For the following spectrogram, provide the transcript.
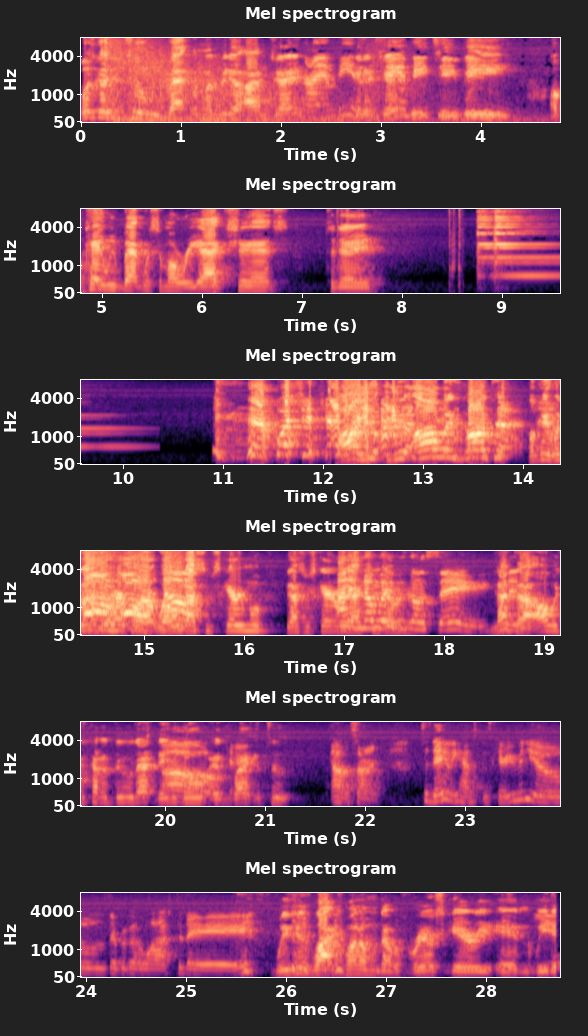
What's good, YouTube? We back with another video. I'm Jay. And I am Bee, and it's is Jay & Bee TV. Okay, we back with some more reactions today. What's your Oh, you you always going to okay? When I do oh, her Oh, part, oh, well, we got some scary move. We got some scary I didn't know what he was gonna say. Nothing. I always kind of do that. Then you Oh, go and okay. right into. Oh, sorry. Today we have some scary videos that we're gonna watch today. We just watched one of them that was real scary, and we did.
